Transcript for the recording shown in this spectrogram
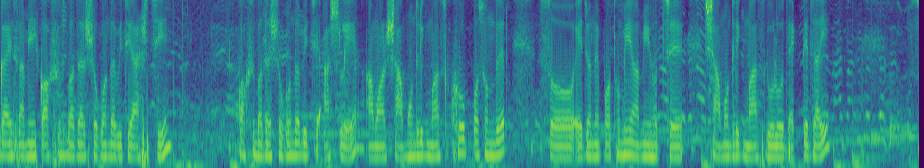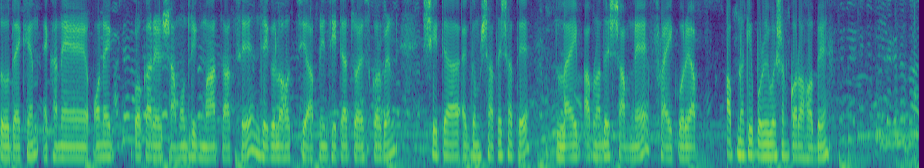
গাইস আমি কক্সবাজার সুগন্ধা বিচে আসছি। কক্সবাজার সুগন্ধা বিচে আসলে আমার সামুদ্রিক মাছ খুব পছন্দের। সো এই জন্য প্রথমেই আমি হচ্ছে সামুদ্রিক মাছগুলো দেখতে যাই। সো দেখেন, এখানে অনেক প্রকারের সামুদ্রিক মাছ আছে, যেগুলো হচ্ছে আপনি যেটা চয়েস করবেন, সেটা একদম সাথে সাথে লাইভ আপনাদের সামনে ফ্রাই করে আপ- আপনাকে পরিবেশন করা হবে। দেখেন না, স্যার।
